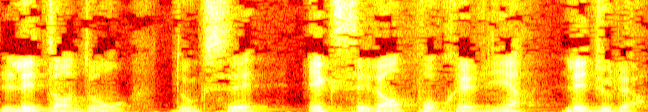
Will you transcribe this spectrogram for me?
les tendons. Donc c'est excellent pour prévenir les douleurs.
